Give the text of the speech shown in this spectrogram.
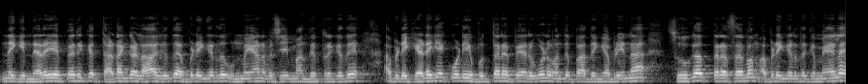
இன்னைக்கு நிறைய பேருக்கு தடங்கள் ஆகுது அப்படிங்கிறது உண்மையான விஷயமா வந்துட்டு இருக்குது அப்படி கிடைக்கக்கூடிய புத்தர பேர் கூட வந்து பார்த்தீங்க அப்படின்னா சுகப்பிரசவம் அப்படிங்கிறதுக்கு மேலே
